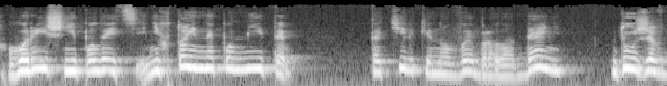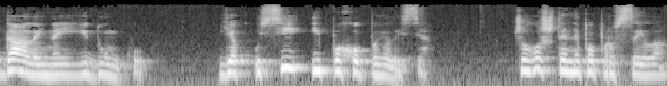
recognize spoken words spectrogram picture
горішній полиці, ніхто й не помітив. Та тільки но вибрала день, дуже вдалий, на її думку, як усі і похопилися. Чого ж ти не попросила?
